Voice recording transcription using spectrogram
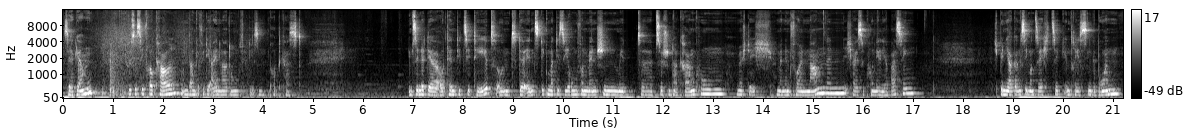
Sehr gern. Ich grüße Sie, Frau Karl, und danke für die Einladung für diesen Podcast. Im Sinne der Authentizität und der Entstigmatisierung von Menschen mit äh, psychischen Erkrankungen möchte ich meinen vollen Namen nennen. Ich heiße Cornelia Bassing. Ich bin Jahrgang 67 in Dresden geboren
